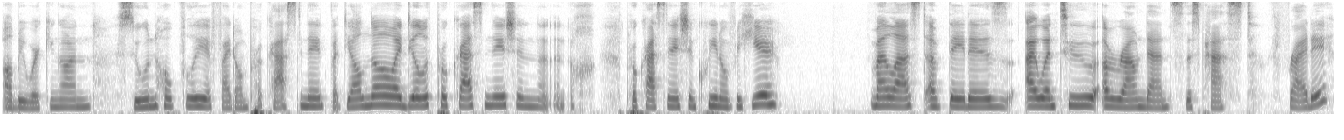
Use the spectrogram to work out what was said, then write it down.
I'll be working on soon, hopefully, if I don't procrastinate. But y'all know I deal with procrastination ugh, procrastination queen over here. My last update is I went to a round dance this past Friday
